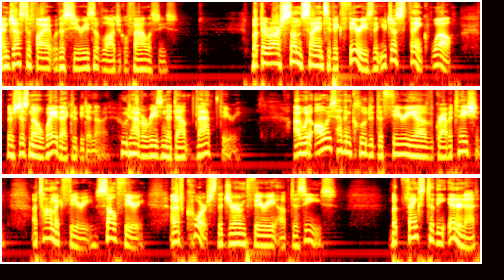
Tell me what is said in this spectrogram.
and justify it with a series of logical fallacies. But there are some scientific theories that you just think, well, there's just no way that could be denied. Who'd have a reason to doubt that theory? I would always have included the theory of gravitation, atomic theory, cell theory, and of course the germ theory of disease. But thanks to the internet,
